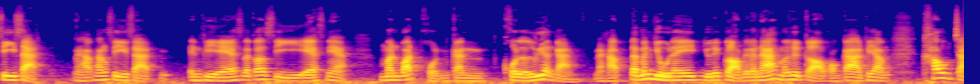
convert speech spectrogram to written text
CSAT นะครับทั้ง CSAT NPS แล้วก็ CES เนี่ย มันวัดผลกันคนละเรื่องกันนะครับ แต่มันอยู่ในอยู่ในกรอบเดียวกันนะ มันคือกรอบของการพยายามเข้าใจ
